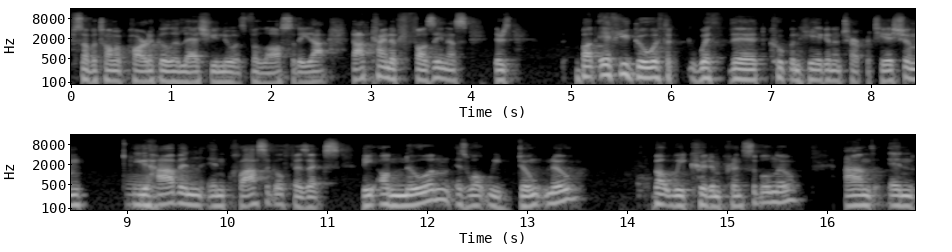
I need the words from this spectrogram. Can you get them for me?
subatomic particle, the less you know its velocity. That that kind of fuzziness. There's, but if you go with the with the Copenhagen interpretation, you have in in classical physics the unknown is what we don't know but we could in principle know. And in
